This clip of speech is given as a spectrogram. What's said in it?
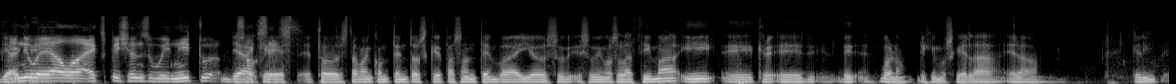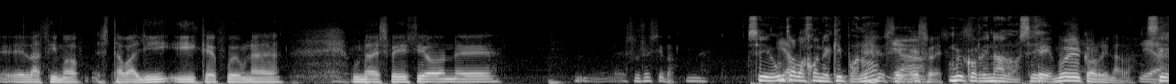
ya anyway que- our expeditions we need to Ya que est- todos estaban contentos que Pasan Temba y yo subi- subimos a la cima y, eh, eh, bueno, dijimos que la, era, que eh, la cima estaba allí y que fue una, una expedición eh, sucesiva. Sí, un trabajo en equipo, ¿no? Sí, eso es. Muy coordinado, sí. Sí, muy coordinada. Yeah. Sí.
